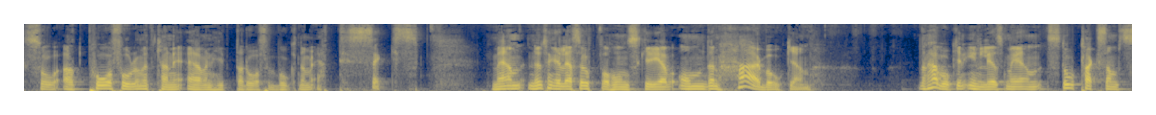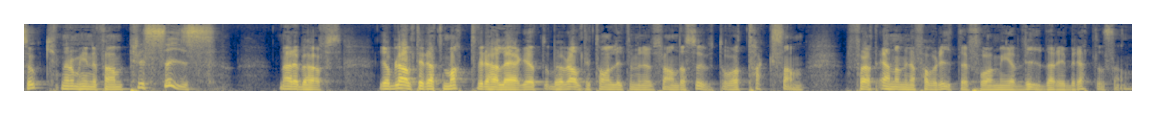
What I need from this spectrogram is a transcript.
Så att på forumet kan ni även hitta då för bok nummer 1 till 6. Men nu tänker jag läsa upp vad hon skrev om den här boken. Den här boken inleds med en stor tacksam suck när de hinner fram precis när det behövs. Jag blir alltid rätt matt vid det här läget och behöver alltid ta en liten minut för att andas ut och vara tacksam för att en av mina favoriter får vara med vidare i berättelsen.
